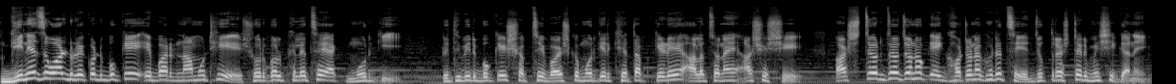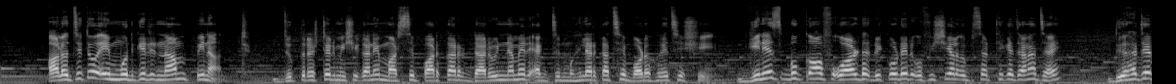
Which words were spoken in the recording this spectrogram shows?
গিনেজ ওয়ার্ল্ড রেকর্ড বুকে এবার নাম উঠিয়ে শোরগোল ফেলেছে এক মুরগি। পৃথিবীর বুকে সবচেয়ে বয়স্ক মুরগির খেতাব কেড়ে আলোচনায় আসে সে। আশ্চর্যজনক এই ঘটনা ঘটেছে যুক্তরাষ্ট্রের মিশিগানে। আলোচিত এই মুরগির নাম পিনাট। যুক্তরাষ্ট্রের মিশিগানে মার্সি পার্কার ডারউইন নামের একজন মহিলার কাছে বড় হয়েছে সে। গিনেস বুক অফ ওয়ার্ল্ড রেকর্ডের অফিসিয়াল ওয়েবসাইট থেকে জানা যায়, দুই হাজার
